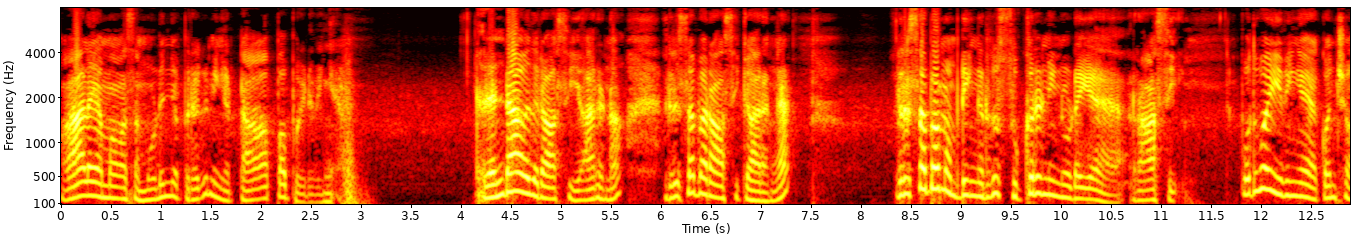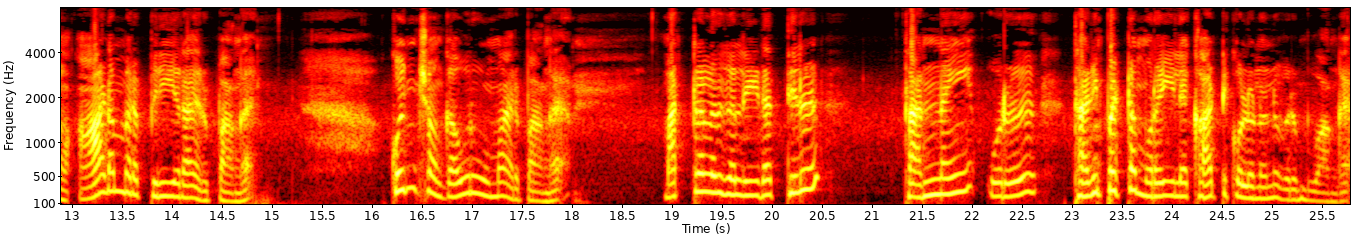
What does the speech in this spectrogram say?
ஆலய அமாவாசை முடிஞ்ச பிறகு நீங்கள் டாப்பாக போயிடுவீங்க. ரெண்டாவது ராசி யாருன்னா ரிஷப ராசிக்காரங்க. ரிஷபம் அப்படிங்கிறது சுக்கரனினுடைய ராசி. பொதுவாக இவங்க கொஞ்சம் ஆடம்பர பிரியராக இருப்பாங்க. கொஞ்சம் கௌரவமாக இருப்பாங்க. மற்றவர்களிடத்தில் தன்னை ஒரு தனிப்பட்ட முறையில் காட்டிக்கொள்ளணும்னு விரும்புவாங்க.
